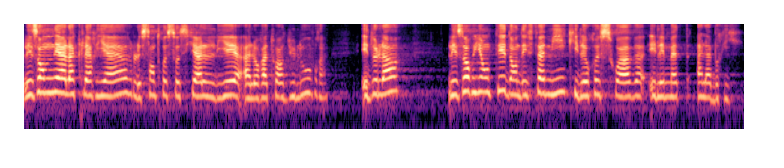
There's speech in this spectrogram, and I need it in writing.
les emmener à la Clairière, le centre social lié à l'oratoire du Louvre, et de là, les orienter dans des familles qui les reçoivent et les mettent à l'abri.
